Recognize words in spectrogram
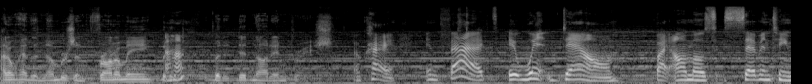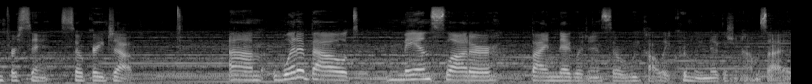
I don't have the numbers in front of me, but, Uh-huh. it, but it did not increase. Okay. In fact, it went down by almost 17%. So great job. Um, what about manslaughter by negligence, or we call it criminally negligent homicide?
